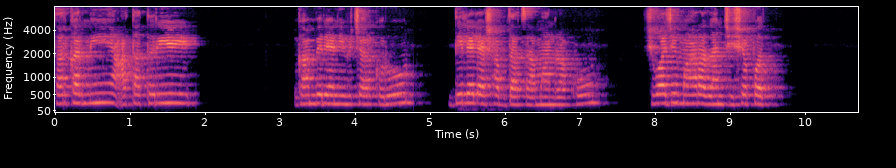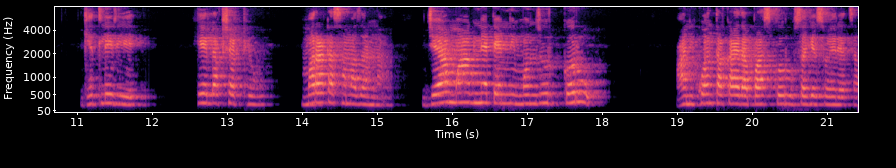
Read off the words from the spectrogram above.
सरकारने आता तरी गांभीर्याने विचार करून दिलेल्या शब्दाचा मान राखून शिवाजी महाराजांची शपथ घेतलेली आहे. हे लक्षात ठेवू. मराठा समाजांना ज्या मागण्या त्यांनी मंजूर करू आणि कोणता कायदा पास करू सगळे सोयऱ्याचा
